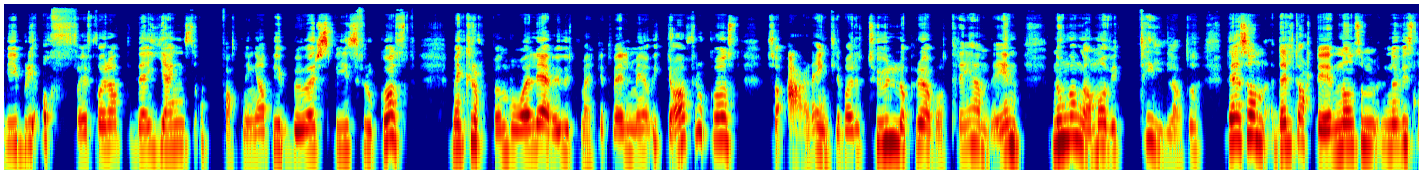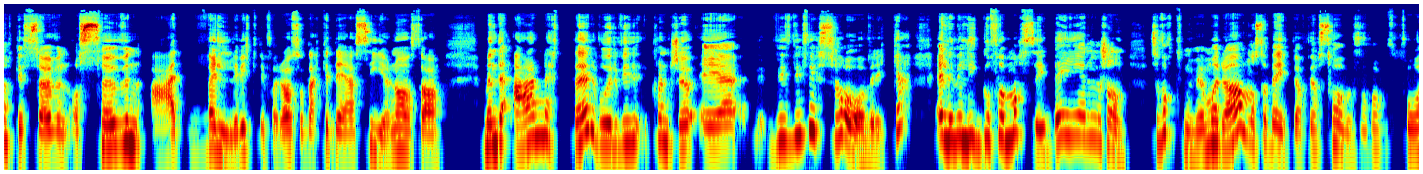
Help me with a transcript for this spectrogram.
vi blir offer for at det er gjengs oppfatning at vi bør spise frokost, men kroppen vår lever utmerket vel med å ikke ha frokost, så er det egentlig bare tull å prøve å trene det inn. Noen ganger må vi tillate Det er, sånn, det er litt artig som, når vi snakker søvn, og søvn er veldig viktig for oss, og det er ikke det jeg sier nå, altså. Men det er netter hvor vi kanskje er vi, vi, vi, sover ikke, eller vi ligger og får masse ideer eller sånn. Så våkner vi om morgenen, og så vet vi at vi har sovet for få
